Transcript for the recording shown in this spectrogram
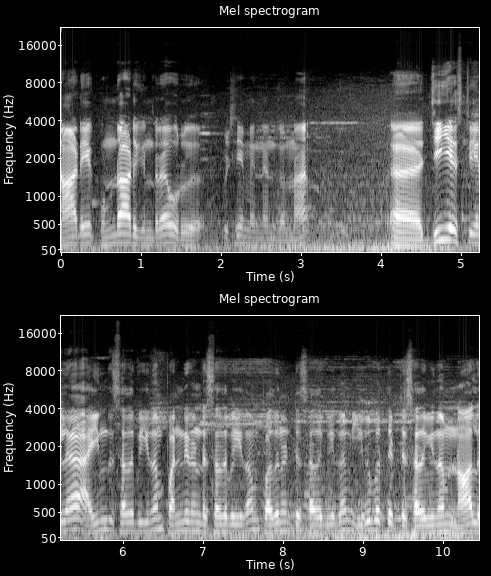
நாடே கொண்டாடுகின்ற ஒரு விஷயம் என்னன்னு சொன்னால் ஜிஎஸ்டியில் ஐந்து சதவிகிதம் பன்னிரெண்டு சதவிகிதம் பதினெட்டு சதவீதம் இருபத்தெட்டு சதவீதம் நாலு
